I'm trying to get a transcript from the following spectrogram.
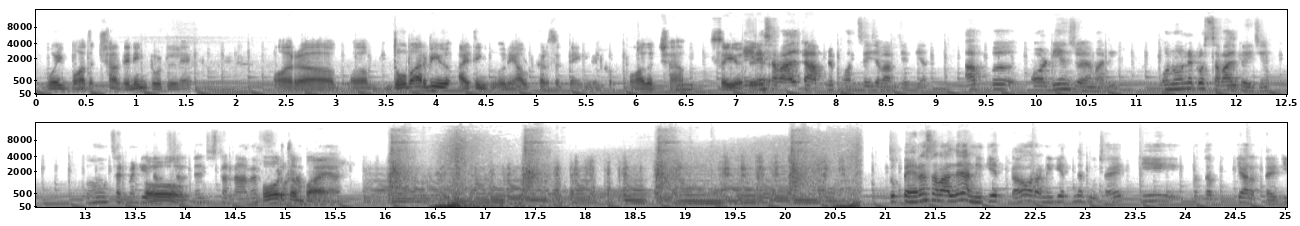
वो एक बहुत अच्छा विनिंग टोटल है। और दो बार भी आई थिंक उन्हें आउट कर सकते हैं इंग्लैंड को। बहुत अच्छा सही होता है। सवाल का आपने बहुत सही जवाब दे दिया। अब ऑडियंस जो है हमारी उन्होंने कुछ सवाल भेजे तो हम सेगमेंट की तरफ़ चलते हैं जिसका नाम है फोर्थ अंपायर तो पहला सवाल है अनिकेत का और अनिकेत ने पूछा है कि मतलब क्या लगता है कि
